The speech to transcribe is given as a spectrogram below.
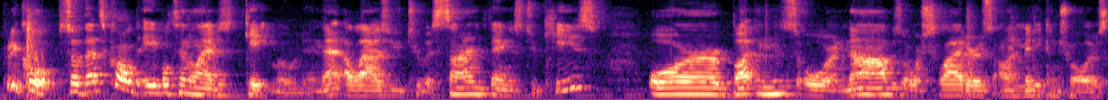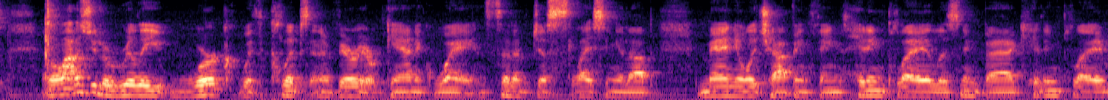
Pretty cool. So that's called Ableton Live's gate mode, and that allows you to assign things to keys or buttons or knobs or sliders on MIDI controllers and allows you to really work with clips in a very organic way instead of just slicing it up, manually chopping things, hitting play, listening back, hitting play,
